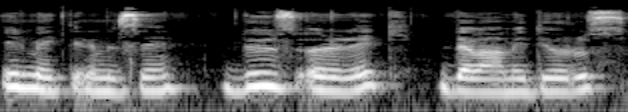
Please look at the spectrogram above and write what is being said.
İlmeklerimizi düz örerek devam ediyoruz.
